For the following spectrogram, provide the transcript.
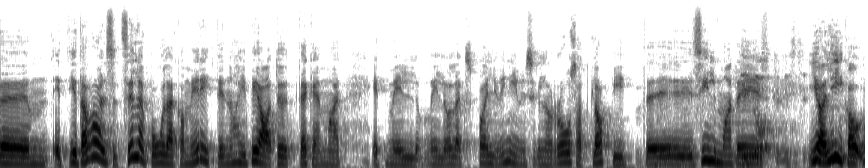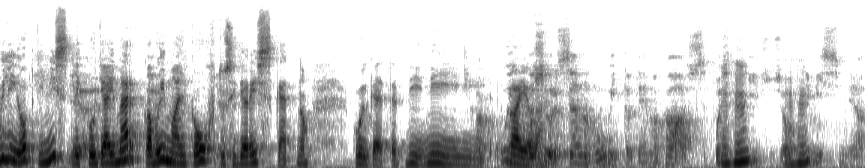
et ja tavaliselt selle poolega me eriti noh, ei pea tööd tegema, et, et meil, meil oleks palju inimesi, kellel on roosad klapid eh, silmade ees ja liiga ülioptimistlikud ja, ja ei märka võimalikke ohtusid ja riske, et noh, kuulge, et, et nii, nii Aga ka ei ole. kusjuures see on nagu huvitav teema ka, see positiivsus mm -hmm. ja mhm. optimism mm -hmm. ja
